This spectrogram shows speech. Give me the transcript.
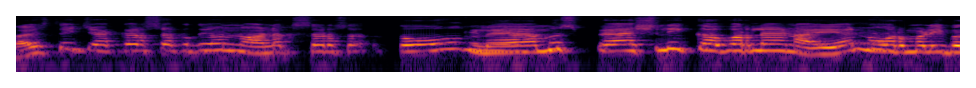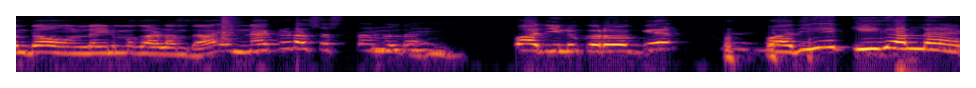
ਗਾਇਸ ਤੁਸੀਂ ਚੈੱਕ ਕਰ ਸਕਦੇ ਹੋ ਨਾਨਕਸਰ ਸ- ਤੋਂ ਮੈਮ ਸਪੈਸ਼ਲੀ ਕਵਰ ਲੈਣ ਆਏ ਆ। ਨਾਰਮਲੀ ਬੰਦਾ ਆਨਲਾਈਨ ਮੰਗਾ ਲੈਂਦਾ। ਇੰਨਾ ਕਿਹੜਾ ਸਸਤਾ ਮਿਲਦਾ? ਭਾਜੀ ਨੂੰ ਕਰੋ ਅੱਗੇ। ਭਾਜੀ ਇਹ ਕੀ ਗੱਲ ਹੈ?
